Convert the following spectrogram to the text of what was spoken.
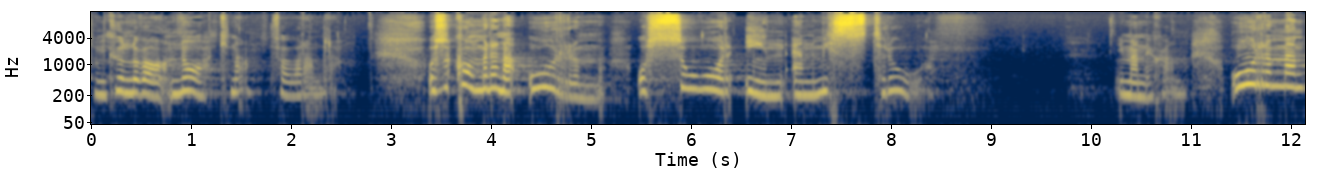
De kunde vara nakna för varandra. Och så kommer denna orm och sår in en misstro i människan. Ormen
